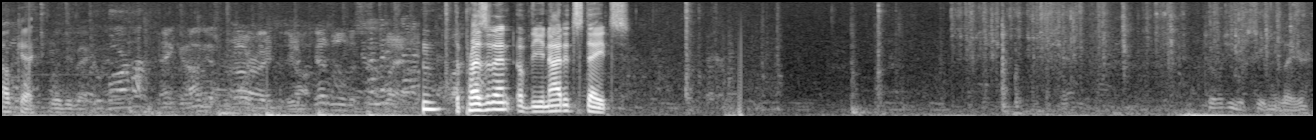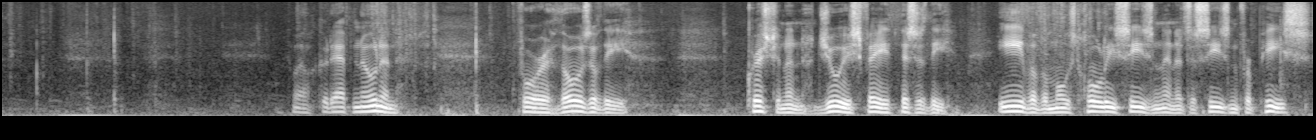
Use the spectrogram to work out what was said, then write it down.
Okay, we'll be back. The President of the United States. Told you you'd see me later. Well, good afternoon, and for those of the Christian and Jewish faith, this is the eve of a most holy season, and it's a season for peace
